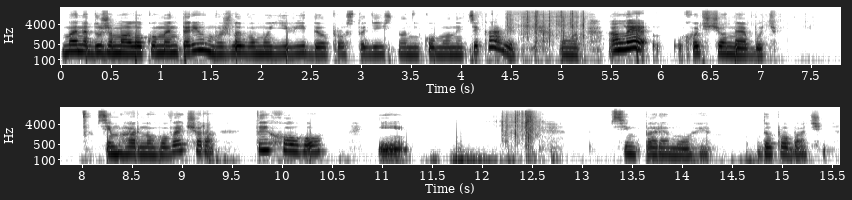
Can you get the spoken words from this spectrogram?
У мене дуже мало коментарів, можливо, мої відео просто дійсно нікому не цікаві. От. Але хоч що-небудь. Всім гарного вечора, тихого і всім перемоги. До побачення.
